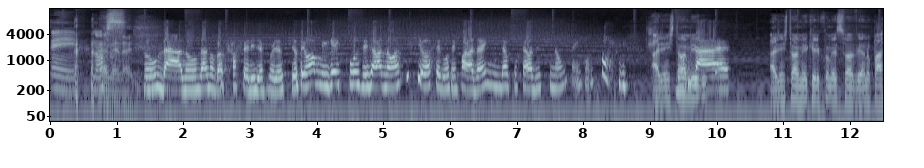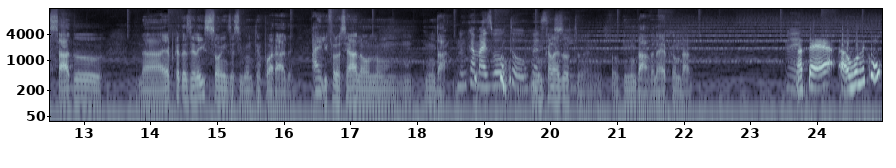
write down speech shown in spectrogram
É, nossa. É verdade. Não dá, não dá não pra ficar feliz depois de assistir. Eu tenho uma amiga, inclusive, ela não assistiu a segunda temporada ainda, porque ela disse que não tem condições. A gente tem um amigo. Dá. A gente tem um amigo que ele começou a ver ano passado, na época das eleições, a segunda temporada. Aí ele falou assim: ah, não, não, não dá. Nunca mais voltou. Nunca mais voltou. Ele falou que não dava, na época não dava. É. Até o único,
